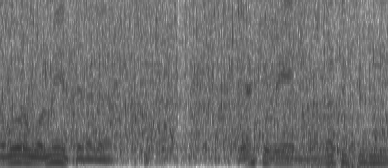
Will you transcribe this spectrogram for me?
lavora ugualmente ragazzi. E anche bene, guardate i fiumi.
